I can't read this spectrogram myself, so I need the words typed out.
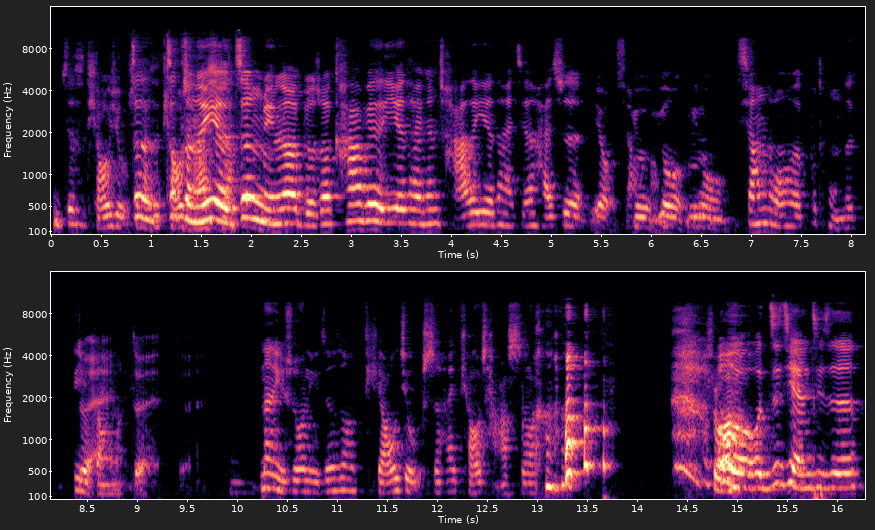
你这是调酒，这这可能也证明了，比如说咖啡的业态跟茶的业态，其实还是有有有有相同和不同的地方。对对，嗯，那你说你这种调酒师还调茶师了 是吧？我我之前其实。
